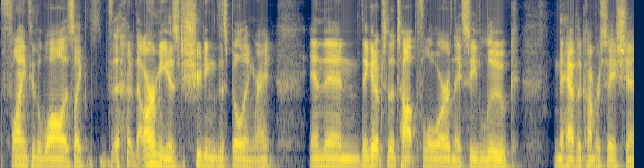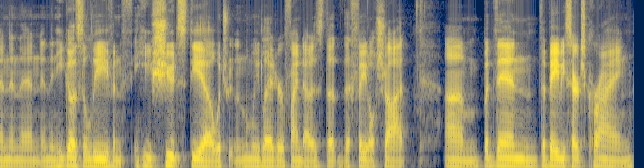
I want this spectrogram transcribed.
flying through the wall as like the, the army is shooting this building, right? And then they get up to the top floor and they see Luke and they have the conversation and then and then he goes to leave and he shoots Theo, which we later find out is the the fatal shot. Um, but then the baby starts crying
